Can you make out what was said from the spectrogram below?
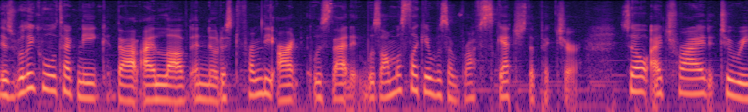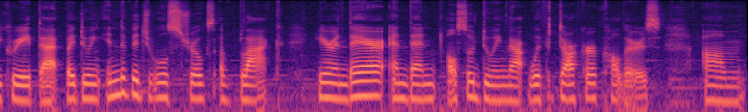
This really cool technique that I loved and noticed from the art was that it was almost like it was a rough sketch, the picture. So I tried to recreate that by doing individual strokes of black here and there, and then also doing that with darker colors um,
